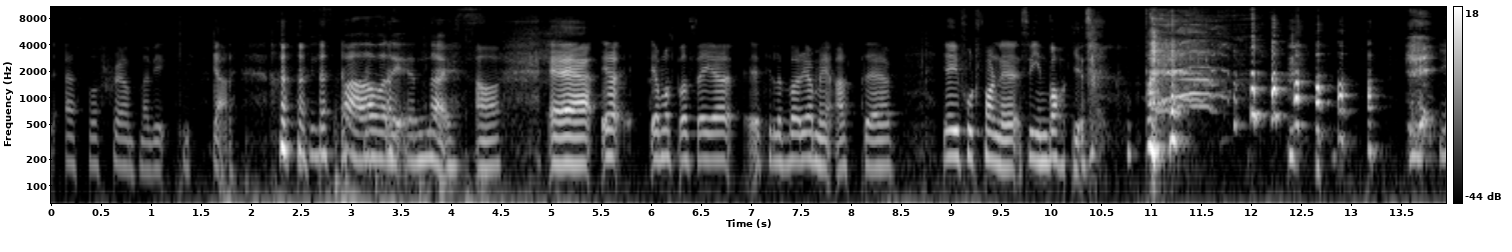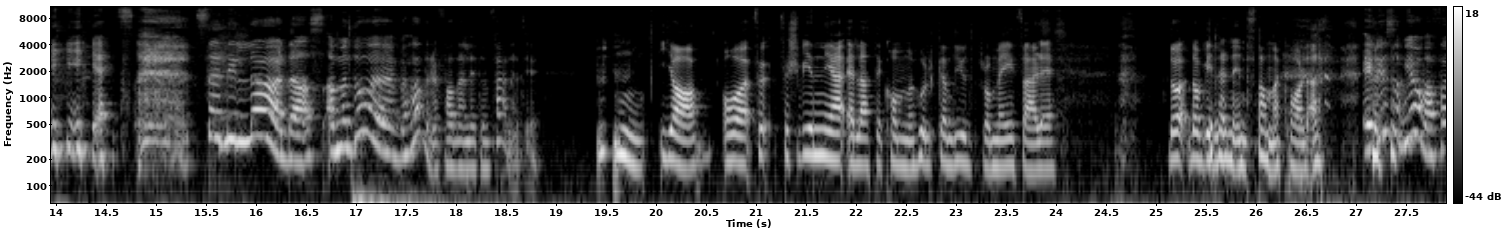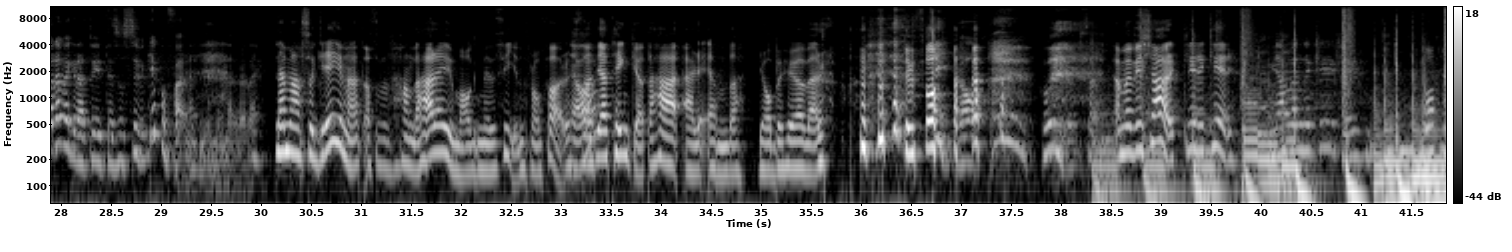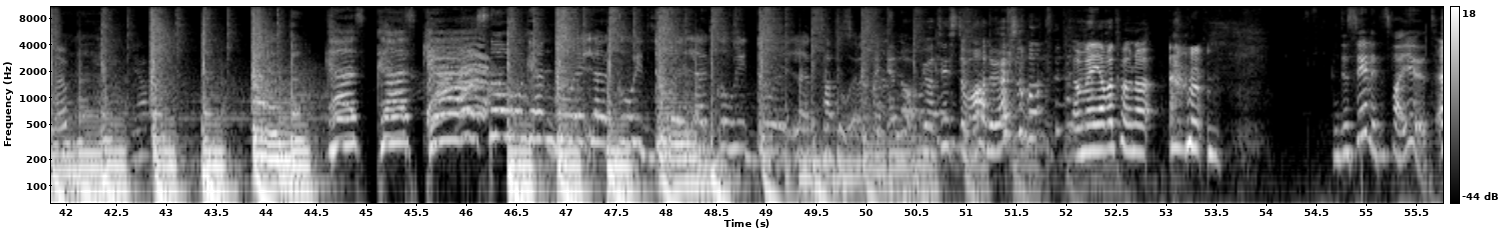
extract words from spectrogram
Det är så skönt när vi klickar. Fy fan vad det är nice. Ja. Eh, jag, jag måste bara säga eh, till att börja med att eh, jag är fortfarande svinbakis. Yes! Sen i lördags, ja men då eh, behöver du fan en liten Fernet ju. Ja, och för, försvinner jag eller att det kommer något hulkande ljud från mig så är det då, då vill den inte stanna kvar där. Är du som jag var förra veckan att du inte är så sugen på Fernet nu menar du eller? Nej men alltså grejen är att alltså, fan, det här är ju magmedicin från förr. Ja. Så att jag tänker att det här är det enda jag behöver. typ så. Ja, 100%. Ja men vi kör, klirr klirr. Ja men det är klirr klirr. Bottna upp. Ja. Cause, cause, cause no one can do it like we do it, like we do it, like we Satt do som ett it. tecken då. Gud vad tyst du var nu efteråt. Ja men jag var tvungen att... Du ser lite svajig ut.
